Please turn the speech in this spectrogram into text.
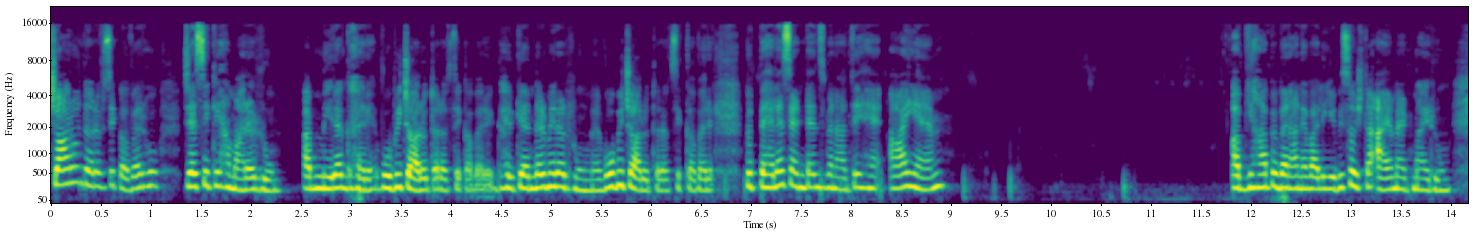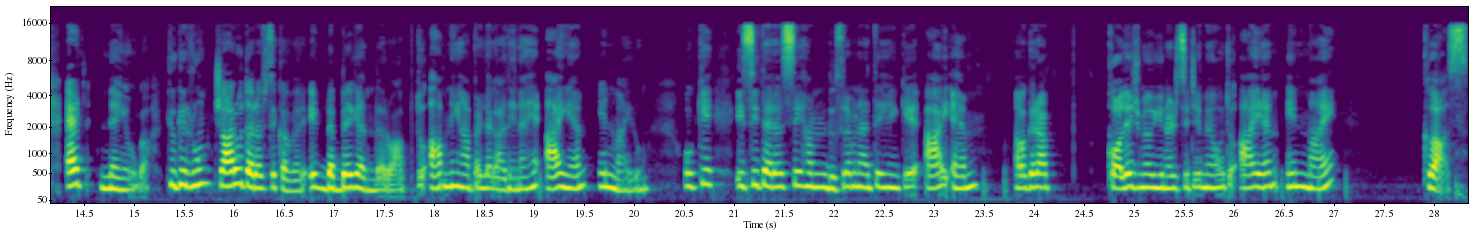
चारों तरफ़ से कवर हो, जैसे कि हमारा रूम अब मेरा घर है, वो भी चारों तरफ़ से कवर है, घर के अंदर मेरा रूम है, वो भी चारों तरफ़ से कवर है। तो पहला सेंटेंस बनाते हैं आई एम अब यहाँ पे बनाने वाली ये भी सोचता है I am at my room at नहीं होगा, क्योंकि रूम चारों तरफ़ से कवर एक डब्बे के अंदर हो आप। तो आपने यहाँ पर लगा देना है I am in my room okay इसी तरह से हम दूसरा बनाते हैं कि आई एम अगर आप कॉलेज में हो यूनिवर्सिटी में हो तो आई एम इन माई क्लास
